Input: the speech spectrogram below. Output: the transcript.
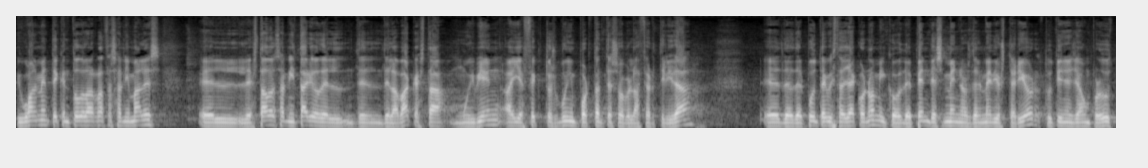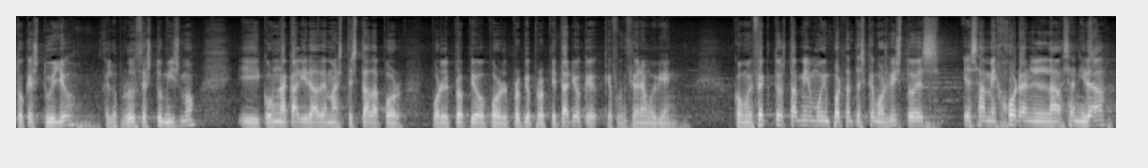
Igualmente que en todas las razas animales el estado sanitario de la vaca está muy bien, hay efectos muy importantes sobre la fertilidad. Eh, desde el punto de vista ya económico, dependes menos del medio exterior, tú tienes ya un producto que es tuyo, que lo produces tú mismo y con una calidad además testada por, el, propio, propietario que funciona muy bien. Como efectos también muy importantes que hemos visto es esa mejora en la sanidad,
